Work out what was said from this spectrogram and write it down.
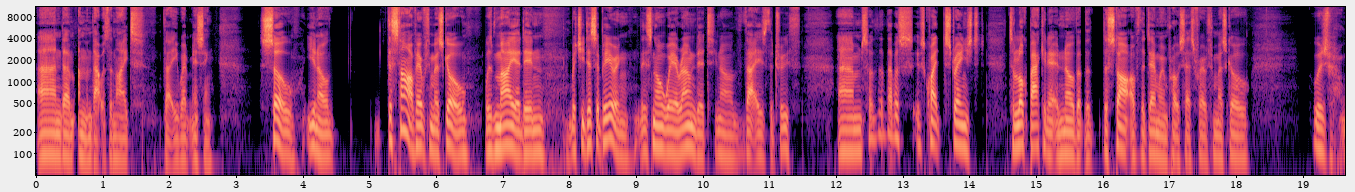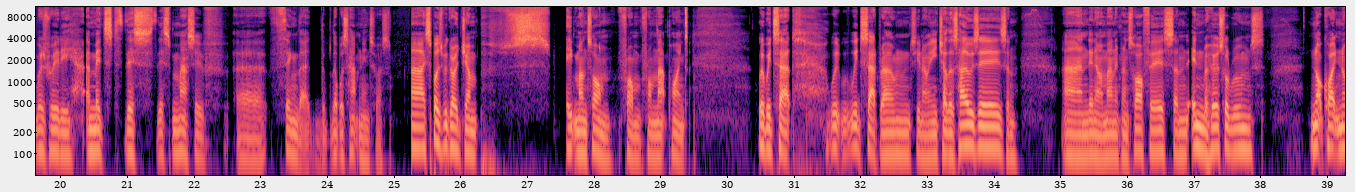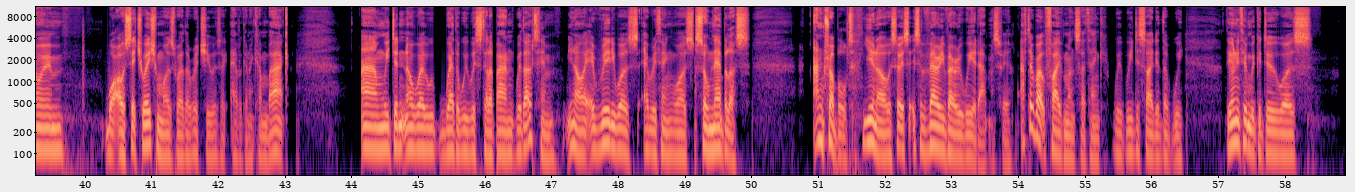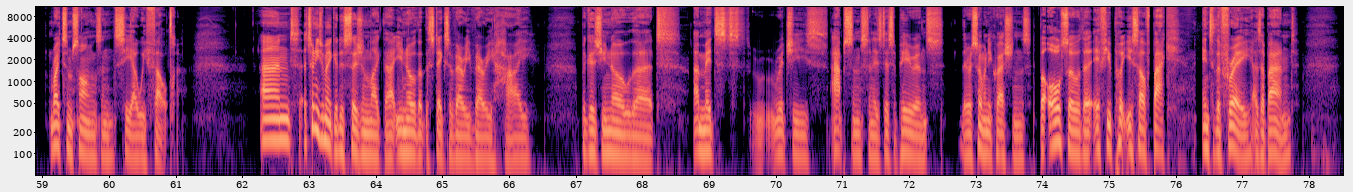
And um, and that was the night that he went missing. So, you know, the start of Everything Must Go was mired in Richey disappearing. There's no way around it. You know, that is the truth. Um, so that, that, was it was quite strange to look back in it and know that the, the start of the demoing process for Everything Must Go was was really amidst this this massive uh, thing that that was happening to us. Uh, I suppose we got to jump eight months on from from that point, where we'd sat we, would sat round, you know, in each other's houses and and in our management's office and in rehearsal rooms, not quite knowing what our situation was, whether Richey was ever going to come back. And we didn't know whether, whether we were still a band without him. You know, it really was, everything was so nebulous and troubled, you know, so it's, it's a very, very weird atmosphere. After about five months, I think, we, we decided that we, the only thing we could do was write some songs and see how we felt. And as soon as you make a decision like that, you know that the stakes are very, very high because you know that amidst Richey's absence and his disappearance, there are so many questions. But also that if you put yourself back into the fray as a band,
